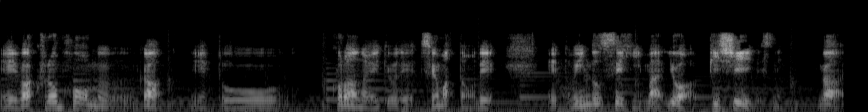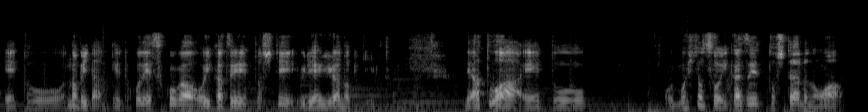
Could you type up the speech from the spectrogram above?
えー、ワークフロムホームが、えっ、ー、と、コロナの影響で強まったので、えっ、ー、と、Windows 製品、まあ、要は PC ですね、が、えっ、と、伸びたっていうところで、そこが追い風として売り上げが伸びていると。で、あとは、えっ、と、もう一つ追い風としてあるのは、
